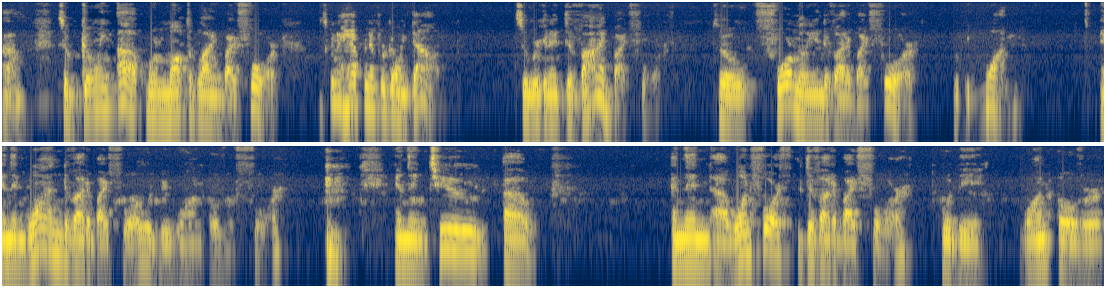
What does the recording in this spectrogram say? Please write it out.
Um, so going up, we're multiplying by 4. What's going to happen if we're going down? So we're going to divide by 4. So 4 million divided by 4 would be 1. And then 1 divided by 4 would be 1 over 4. and then 2, uh, and then uh, 1 fourth divided by 4 would be 1 over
